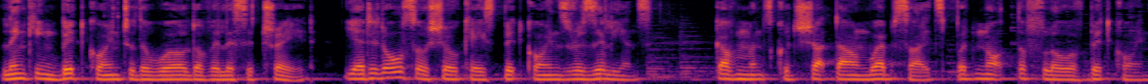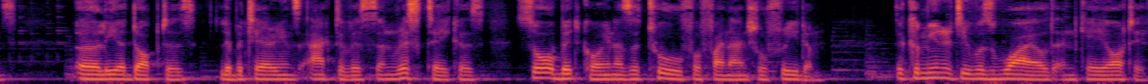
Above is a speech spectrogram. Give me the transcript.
linking Bitcoin to the world of illicit trade. Yet it also showcased Bitcoin's resilience. Governments could shut down websites, but not the flow of Bitcoins. Early adopters, libertarians, activists, and risk takers saw Bitcoin as a tool for financial freedom. The community was wild and chaotic,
